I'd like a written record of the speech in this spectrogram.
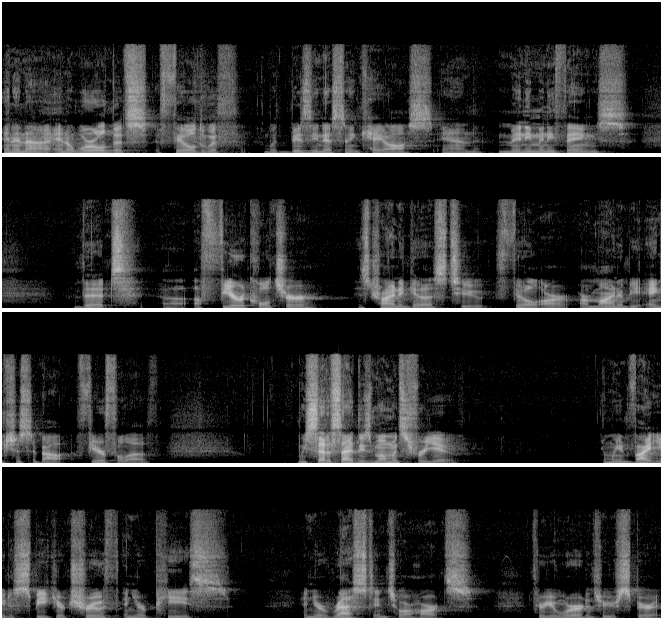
And in a, in a world that's filled with, with busyness and chaos and many, many things that uh, a fear culture is trying to get us to fill our, our mind and be anxious about, fearful of, we set aside these moments for you. And we invite you to speak your truth and your peace and your rest into our hearts through your word and through your spirit.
